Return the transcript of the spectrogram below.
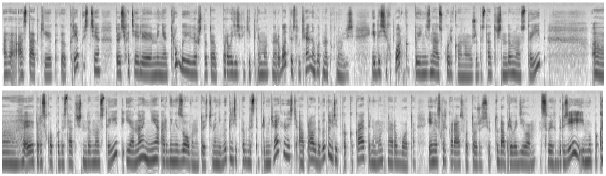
остатки крепости, то есть хотели менять трубы или что-то, проводить какие-то ремонтные работы, и случайно вот наткнулись. И до сих пор, как бы, я не знаю, сколько она уже достаточно давно стоит, эта раскопка достаточно давно стоит, и она не организована, то есть она не выглядит как достопримечательность, а правда выглядит как какая-то ремонтная работа. Я несколько раз вот тоже туда приводила своих друзей, и мы пока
